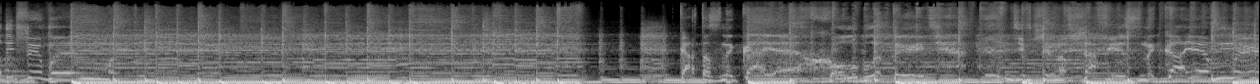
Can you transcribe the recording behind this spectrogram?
виходить живим. Карта зникає, холуб летить, дівчина в шафі зникає вмить.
